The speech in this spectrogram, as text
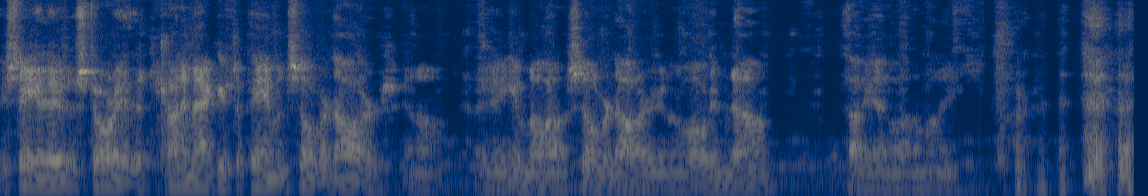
They say there's a story that Connie Mack used to pay him in silver dollars, you know. They give him a lot of silver dollars, you know, owed him down. Thought he had a lot of money.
